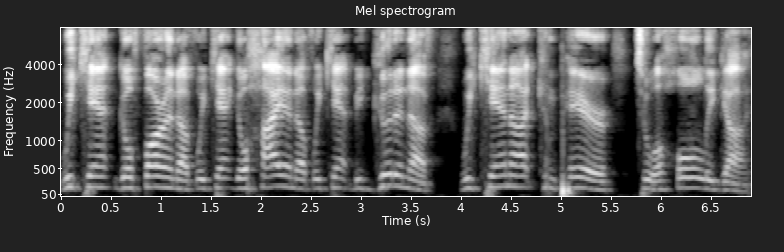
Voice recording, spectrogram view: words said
We can't go far enough. We can't go high enough. We can't be good enough. We cannot compare to a holy God.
